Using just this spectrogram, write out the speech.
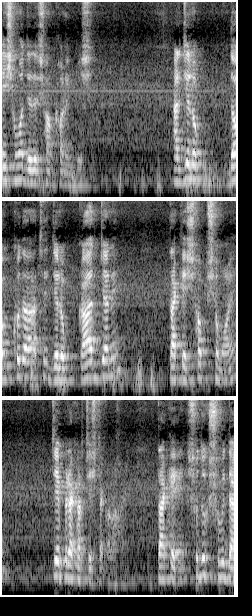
এই সমাজ এদের সংখ্যা অনেক বেশি। আর যে লোক দক্ষতা আছে, যে লোক কাজ জানে, তাকে সব সময় চেপে রাখার চেষ্টা করা হয়। তাকে সুযোগ সুবিধা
